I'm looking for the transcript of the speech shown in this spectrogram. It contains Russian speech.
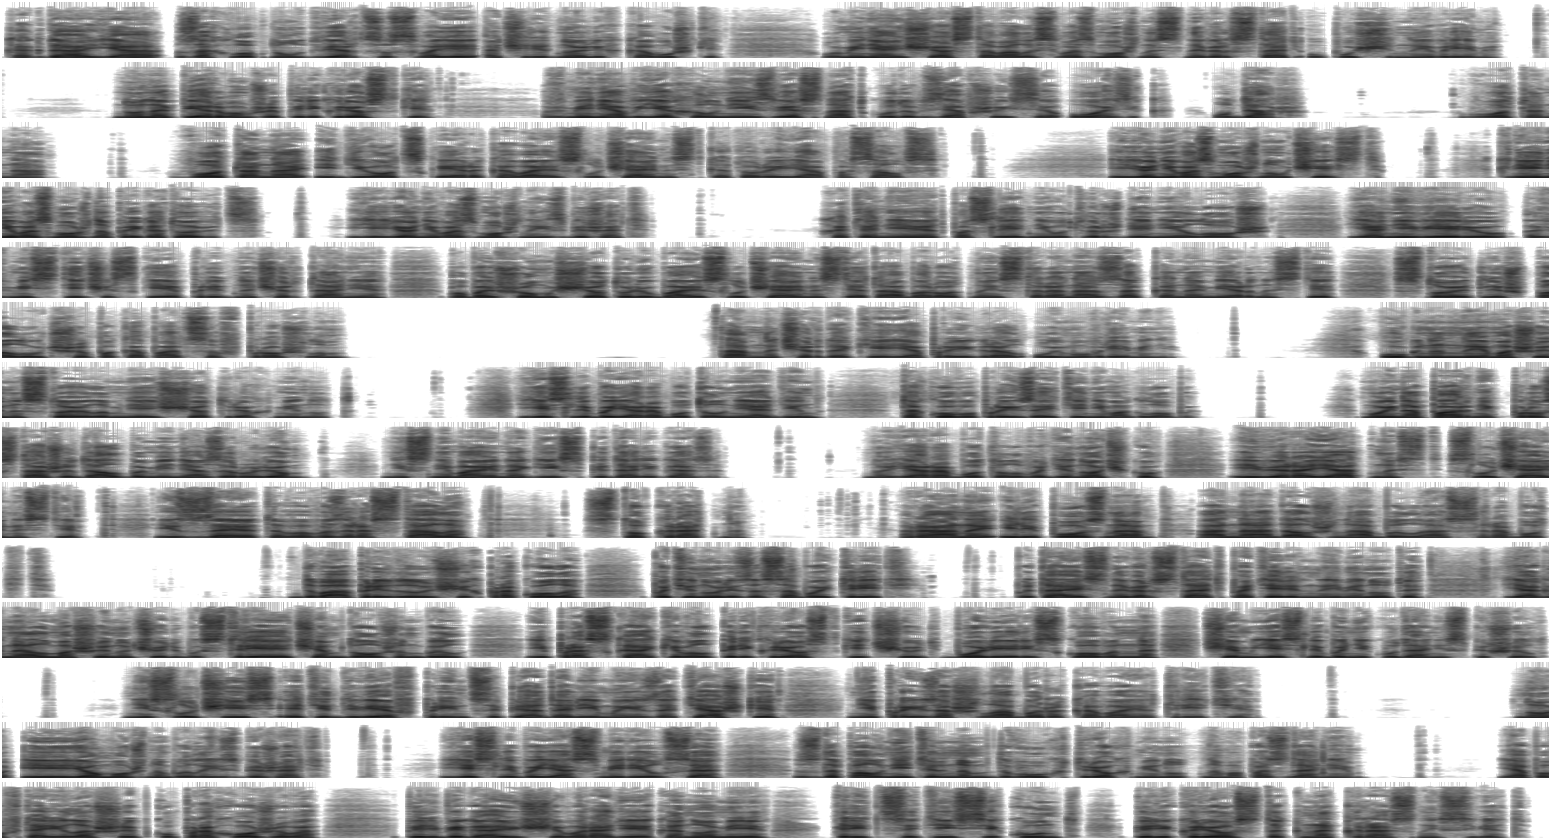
Когда я захлопнул дверцу своей очередной легковушки, у меня еще оставалась возможность наверстать упущенное время. Но на первом же перекрестке в меня въехал неизвестно откуда взявшийся уазик. Удар. Вот она. Вот она, идиотская роковая случайность, которой я опасался. Ее невозможно учесть. К ней невозможно приготовиться. Ее невозможно избежать. Хотя нет, последнее утверждение — ложь. Я не верю в мистические предначертания. По большому счету, любая случайность — это оборотная сторона закономерности. Стоит лишь получше покопаться в прошлом. Там, на чердаке, я проиграл уйму времени. Угнанная машина стоила мне еще трех минут. Если бы я работал не один, такого произойти не могло бы. Мой напарник просто ожидал бы меня за рулем — не снимая ноги с педали газа. Но я работал в одиночку, и вероятность случайности из-за этого возрастала стократно. Рано или поздно она должна была сработать. Два предыдущих прокола потянули за собой третий. Пытаясь наверстать потерянные минуты, я гнал машину чуть быстрее, чем должен был, и проскакивал перекрестки чуть более рискованно, чем если бы никуда не спешил не случись эти две в принципе одолимые затяжки, не произошла бы роковая третья. Но и ее можно было избежать, если бы я смирился с дополнительным двух-трехминутным опозданием. Я повторил ошибку прохожего, перебегающего ради экономии 30 секунд перекресток на красный свет.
